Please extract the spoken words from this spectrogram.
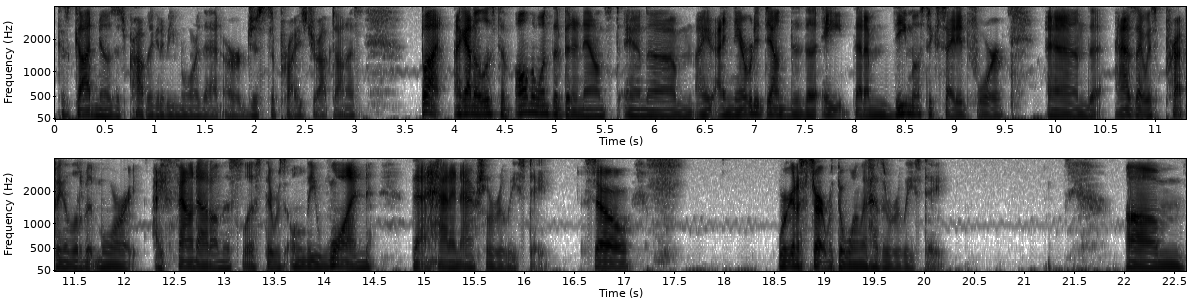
because God knows it's probably going to be more that are just surprise dropped on us. But I got a list of all the ones that have been announced, and um, I, I narrowed it down to the eight that I'm the most excited for. And as I was prepping a little bit more, I found out on this list there was only one that had an actual release date. So we're gonna start with the one that has a release date. Um,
